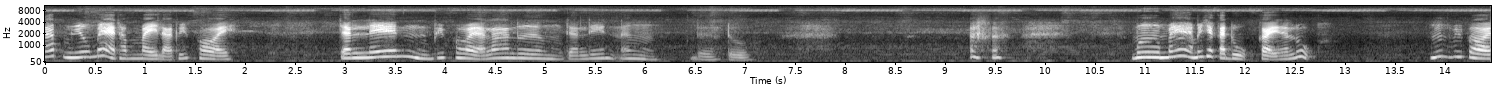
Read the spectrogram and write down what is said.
งับนิ้วแม่ทำไมล่ะพี่พลอย จะเล่นพี่พลอยอะล่าเริงจะเล่นอืมเดี๋ยวดู มือแม่ไม่ใช่กระดูกไก่นะลูกพี่พลอย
